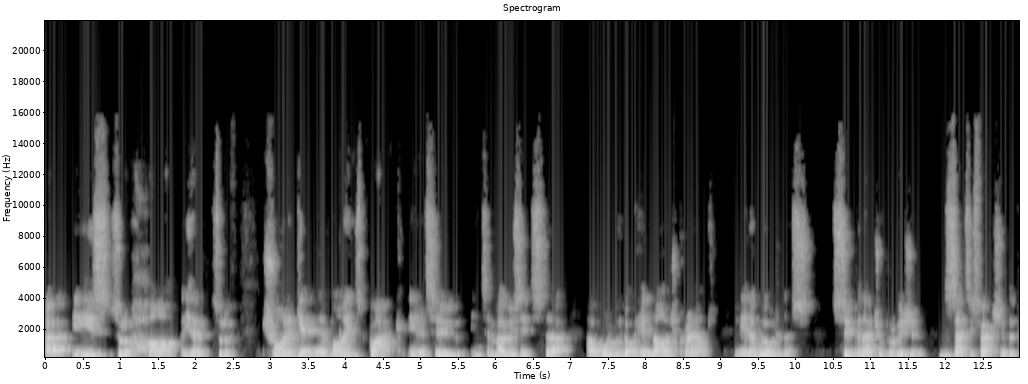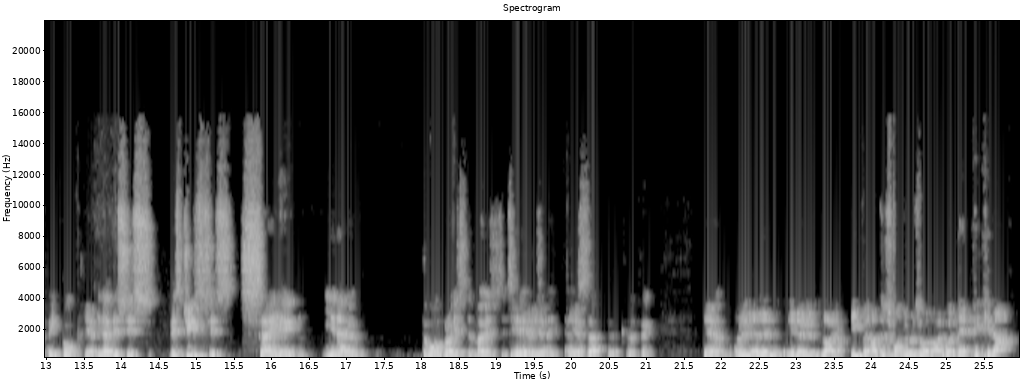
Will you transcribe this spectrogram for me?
uh, he is sort of hard, you know, sort of trying to get their minds back into into Moses. That oh, what have we got here? Large crowd in a wilderness, supernatural provision, Hmm. satisfaction of the people. Yeah. You know, this is this Jesus is saying, you know, the one greater than Moses is Yeah, here, isn't yeah, he? It's that, that kind of thing. yeah. Um, I mean, and then you know, like even I just wonder as well, like when they're picking up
